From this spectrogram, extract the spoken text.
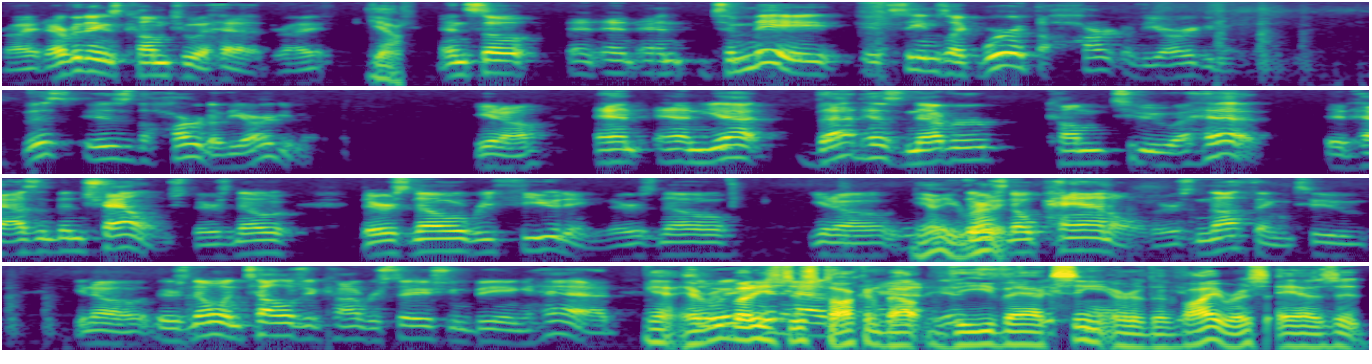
right? Everything's come to a head, right? Yeah. And so and and, and to me, it seems like we're at the heart of the argument. This is the heart of the argument, you know, and and yet that has never come to a head. It hasn't been challenged. There's no there's no refuting. There's no you know Yeah, you're there's right. no panel. There's nothing to you know there's no intelligent conversation being had. Yeah, So it- everybody's it just talking about had the vaccine or the virus as it,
